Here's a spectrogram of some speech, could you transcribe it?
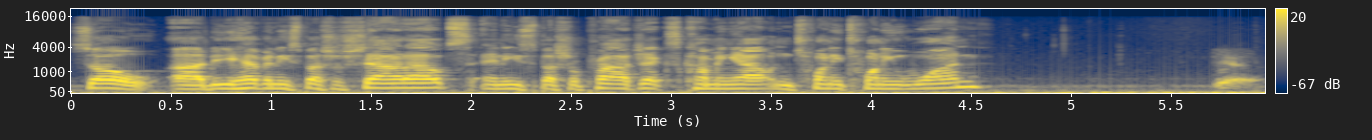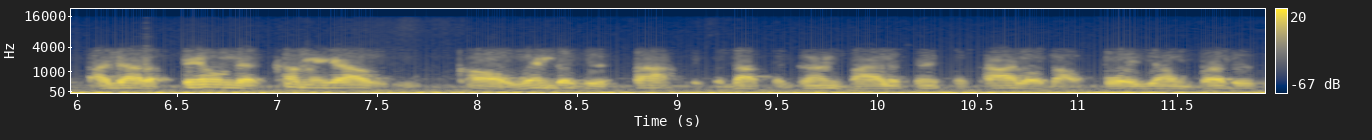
So, uh, do you have any special shout outs, any special projects coming out in 2021? Yeah, I got a film that's coming out called Windows is Stop. It's about the gun violence in Chicago, about four young brothers.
